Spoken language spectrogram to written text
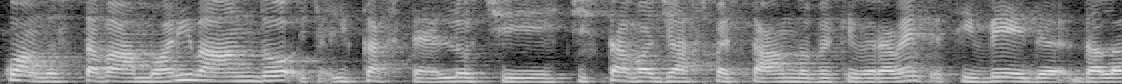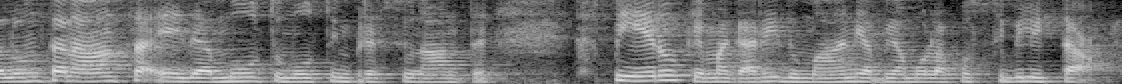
quando stavamo arrivando, cioè il castello ci, ci, stava già aspettando perché veramente si vede dalla lontananza ed è molto molto impressionante. Spero che magari domani abbiamo la possibilità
